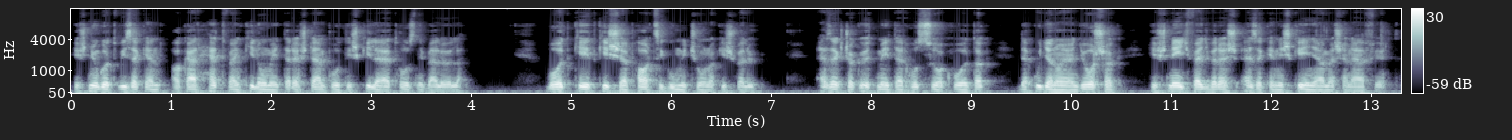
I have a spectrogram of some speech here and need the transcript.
és nyugodt vizeken akár 70 kilométeres tempót is ki lehet hozni belőle. Volt két kisebb harci gumicsónak is velük. Ezek csak 5 méter hosszúak voltak, de ugyanolyan gyorsak, és négy fegyveres ezeken is kényelmesen elfért.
